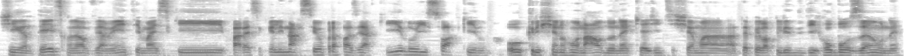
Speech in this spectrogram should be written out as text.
gigantesco, né, obviamente, mas que parece que ele nasceu para fazer aquilo e só aquilo. Ou Cristiano Ronaldo, né, que a gente chama até pelo apelido de robozão, né?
